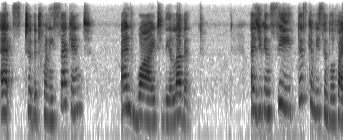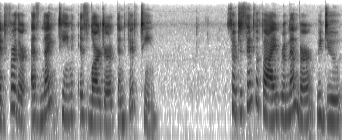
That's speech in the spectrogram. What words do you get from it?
x to the 22nd, and y to the 11th. As you can see, this can be simplified further as 19 is larger than 15. So to simplify, remember we do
